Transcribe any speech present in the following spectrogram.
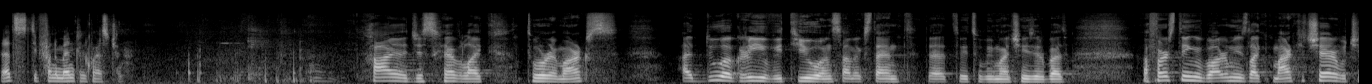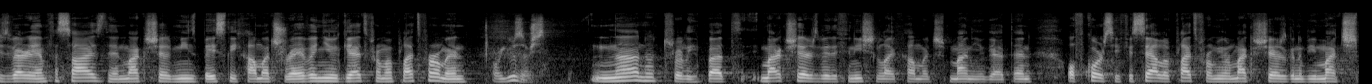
That's the fundamental question. Hi, I just have like two remarks. I do agree with you on some extent that it will be much easier, but the first thing about me is like market share, which is very emphasized, and market share means basically how much revenue you get from a platform and or users. No, not really, but market share is by definition like how much money you get. And of course, if you sell a platform, your market share is going to be much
